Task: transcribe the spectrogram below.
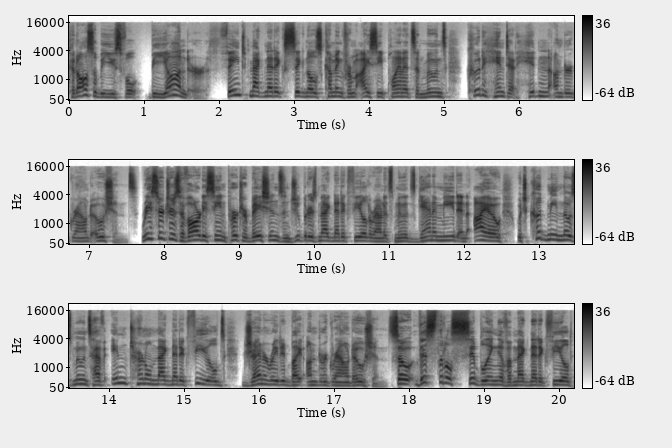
could also be useful beyond Earth. Faint magnetic signals coming from icy planets and moons could hint at hidden underground oceans. Researchers have already seen perturbations in Jupiter's magnetic field around its moons Ganymede and Io, which could mean those moons have internal magnetic fields generated by underground oceans. So this little sibling of a magnetic field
